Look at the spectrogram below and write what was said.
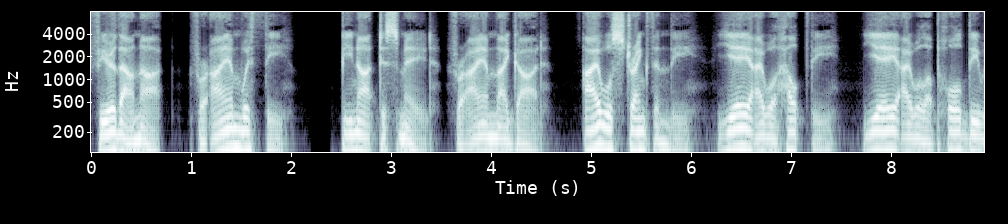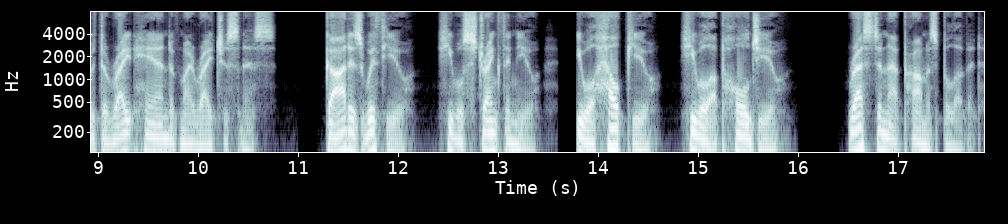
Fear thou not, for I am with thee. Be not dismayed, for I am thy God. I will strengthen thee, yea, I will help thee, yea, I will uphold thee with the right hand of my righteousness. God is with you, he will strengthen you, he will help you, he will uphold you. Rest in that promise, beloved.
